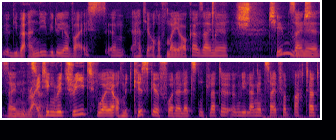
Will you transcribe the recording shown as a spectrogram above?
äh, liebe Andi, wie du ja weißt, ähm, hat ja auch auf Mallorca seine, Stimmt. seine seinen Writing Retreat, wo er ja auch mit Kiske vor der letzten Platte irgendwie lange Zeit verbracht hat.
